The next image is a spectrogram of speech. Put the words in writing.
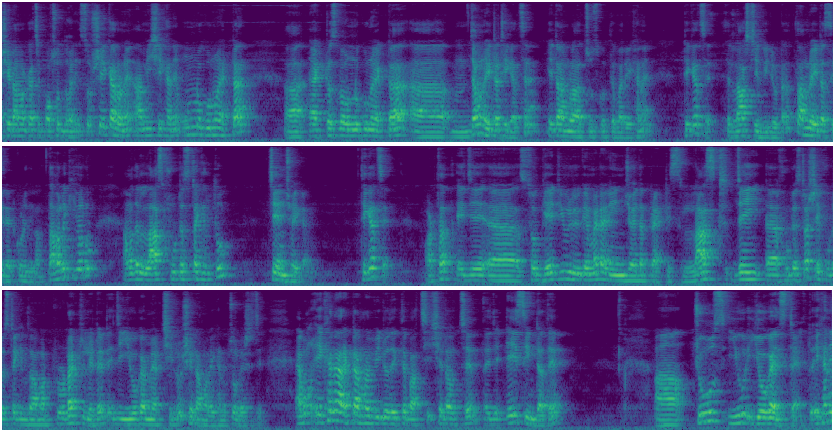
সেটা আমার কাছে পছন্দ হয়নি। সো সেই কারণে আমি সেখানে অন্য কোনো একটা অ্যাক্ট্রেস বা অন্য কোনো একটা যেমন এটা ঠিক আছে, এটা আমরা চুজ করতে পারি এখানে, ঠিক আছে? লাস্ট যে ভিডিওটা তো আমরা এটা সিলেক্ট করে দিলাম। তাহলে কি হলো? আমাদের লাস্ট ফুটেজটা কিন্তু চেঞ্জ হয়ে গেল, ঠিক আছে? অর্থাৎ এই যে so get you yoga mat and enjoy the practice last যেই ফুটেজটা সেই ফুটেজটা কিন্তু আমার প্রোডাক্ট রিলেটেড এই যে ইয়োগা ম্যাট ছিল, সেটা আমার এখানে চলে এসেছে। এবং এখানে আরেকটা আমরা ভিডিও দেখতে পাচ্ছি, সেটা হচ্ছে এই যে, এই সিনটাতে চুজ ইউর ইয়োগা স্টাইল তো এখানে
